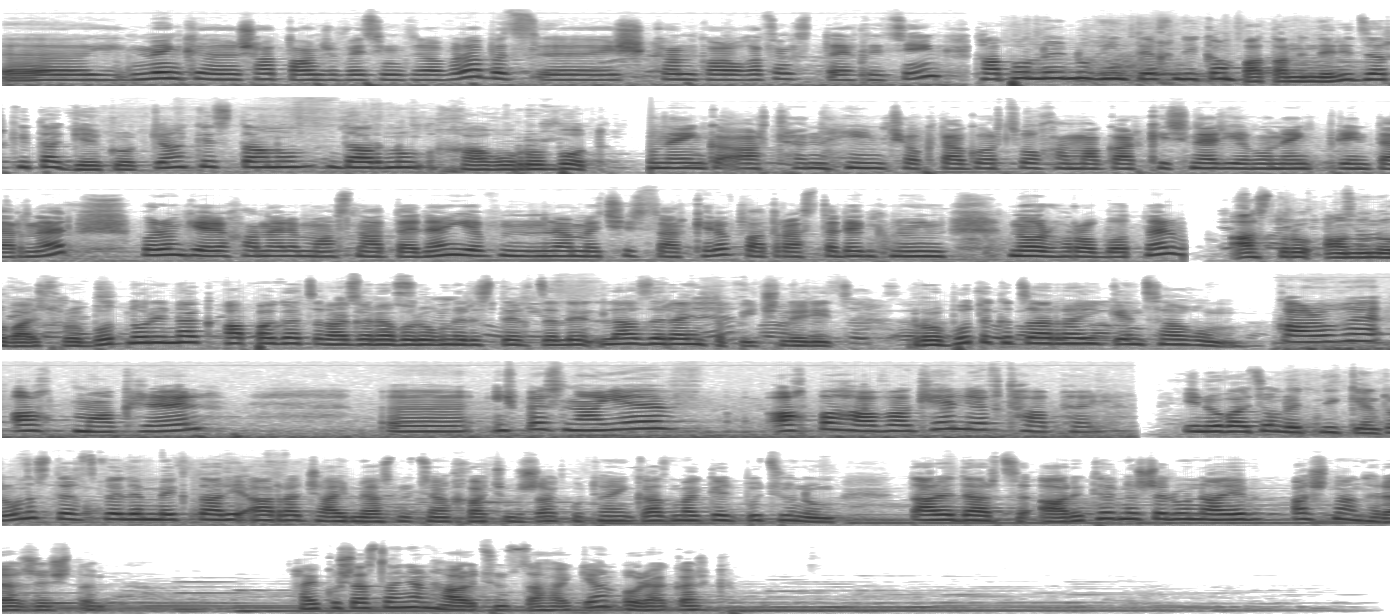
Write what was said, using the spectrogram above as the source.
մենք շատ տանջվեցինք դրա վրա, բայց ինչքան կարողացանք ստեղծեցինք։ Թափոններն ու հին տեխնիկան պատանիների ձեռքի տակ երկրորդ կյանք է ստանում, դառնում խաղու ռոբոտ։ Ունենք արդեն հին չօգտագործվող համակարգիչներ եւ ունենք պրինտերներ, որոնք երեխաները մասնատել են եւ նրա մեջից սարքերով պատրաստել ենք նույն նոր ռոբոտներ, Աստրո անունով այս ռոբոտն օրինակ ապագա ծրագրավորողները ստեղծել են լազերային տպիչներից։ Ռոբոտը կծառայի կենցաղում։ Կարող է աղբ մաքրել, ինչպես նաև աղբը հավաքել եւ թափել։ Ինովացիոն էթնիկ կենտրոնը ստեղծվել է 1 տարի առաջ հայ միասնության խաչ մշակութային կազմակերպությունում։ Տարեդարձը առիթ էր նշելու նաև աշնան հրաժեշտը։ Հայկուշ Ասլանյան, Հարություն Սահակյան, օրակարգ։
